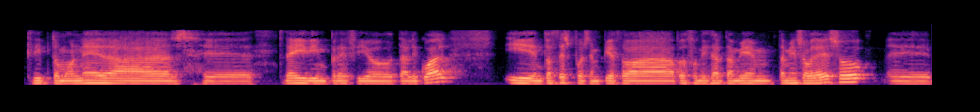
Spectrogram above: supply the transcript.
criptomonedas, eh, trading, precio, tal y cual. Y entonces, pues empiezo a profundizar también, también sobre eso. Eh,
